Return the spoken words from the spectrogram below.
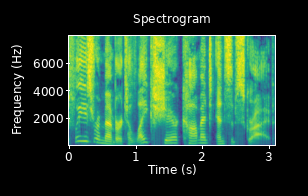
Please remember to like, share, comment, and subscribe.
